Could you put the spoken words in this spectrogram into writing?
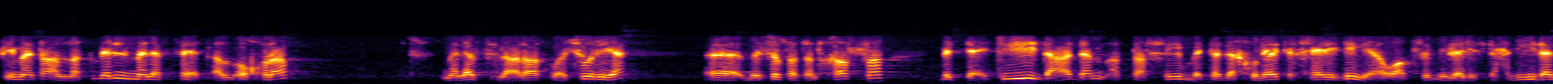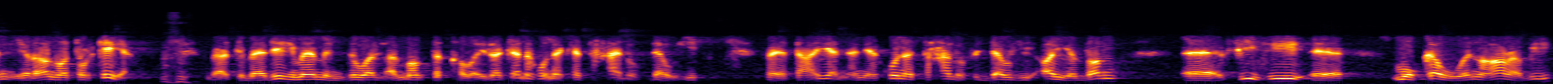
فيما يتعلق بالملفات الأخرى ملف العراق وسوريا بصفة خاصة بالتأكيد عدم الترحيب بالتدخلات الخارجية وأقصد بذلك تحديدا إيران وتركيا. باعتبارهما من دول المنطقة وإذا كان هناك تحالف دولي فيتعين أن يكون التحالف الدولي أيضا فيه مكون عربي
